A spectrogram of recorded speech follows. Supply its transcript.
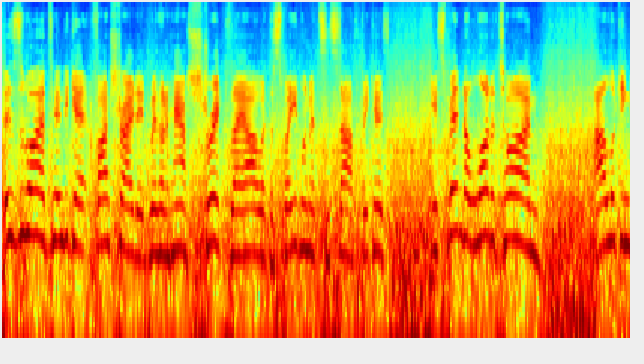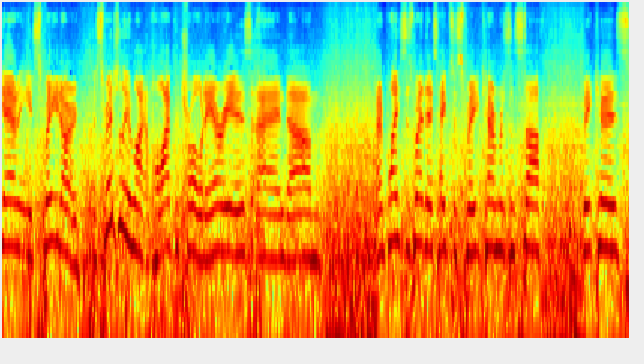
This is why I tend to get frustrated with how strict they are with the speed limits and stuff because you spend a lot of time uh, looking down at your speedo, especially in like high patrolled areas and um, and places where there's heaps of speed cameras and stuff, because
